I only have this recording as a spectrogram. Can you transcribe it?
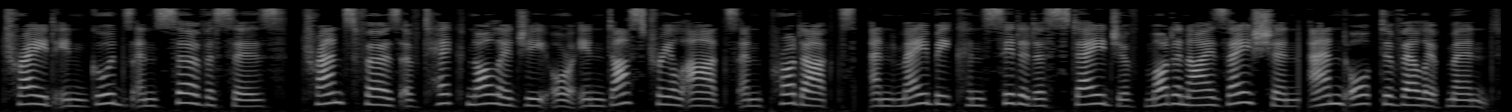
trade in goods and services, transfers of technology or industrial arts and products, and may be considered a stage of modernization and or development.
